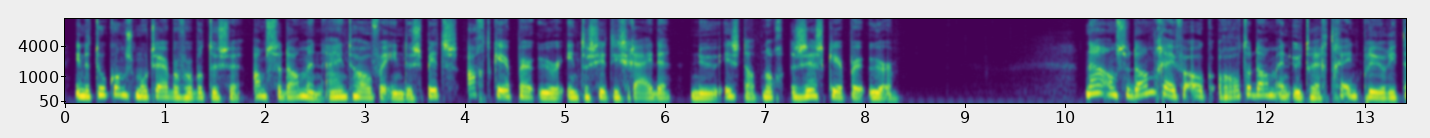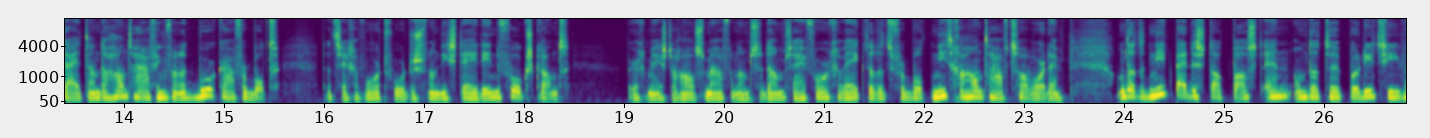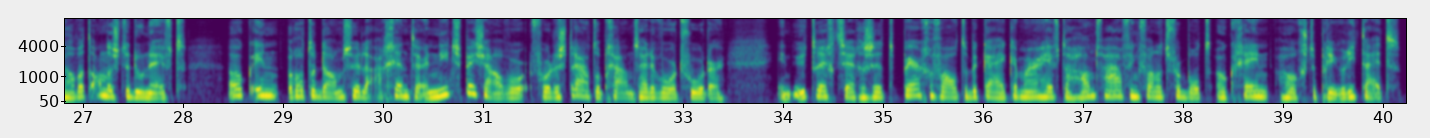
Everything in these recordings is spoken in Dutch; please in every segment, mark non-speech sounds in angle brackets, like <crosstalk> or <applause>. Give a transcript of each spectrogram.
In de toekomst moeten er bijvoorbeeld tussen Amsterdam en Eindhoven in de spits acht keer per uur intercities rijden. Nu is dat nog zes keer per uur. Na Amsterdam geven ook Rotterdam en Utrecht geen prioriteit aan de handhaving van het boerkaverbod. Dat zeggen woordvoerders van die steden in de Volkskrant. Burgemeester Halsma van Amsterdam zei vorige week dat het verbod niet gehandhaafd zal worden. Omdat het niet bij de stad past en omdat de politie wel wat anders te doen heeft. Ook in Rotterdam zullen agenten er niet speciaal voor de straat op gaan, zei de woordvoerder. In Utrecht zeggen ze het per geval te bekijken, maar heeft de handhaving van het verbod ook geen hoogste prioriteit.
